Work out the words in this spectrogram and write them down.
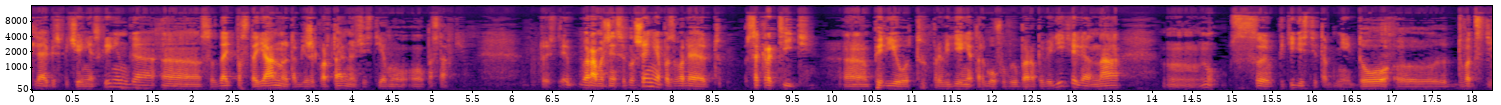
для обеспечения скрининга создать постоянную, там, ежеквартальную систему поставки. То есть рамочные соглашения позволяют сократить период проведения торгов и выбора победителя на ну, с 50 там, дней до э, 20.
